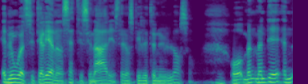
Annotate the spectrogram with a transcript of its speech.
er noe italienerne setter sin ære i stedet for å spille til null. altså. men, men, det er en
